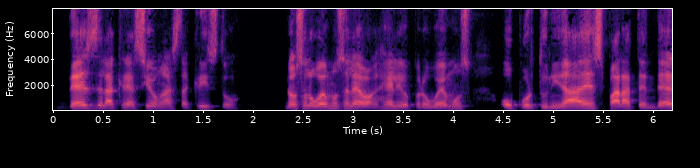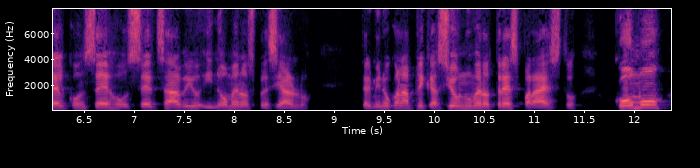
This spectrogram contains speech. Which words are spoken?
desde la creación hasta Cristo. No solo vemos el Evangelio, pero vemos oportunidades para atender el consejo, ser sabio y no menospreciarlo. Termino con la aplicación número tres para esto. ¿Cómo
